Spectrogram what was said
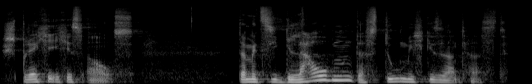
spreche ich es aus, damit sie glauben, dass du mich gesandt hast.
